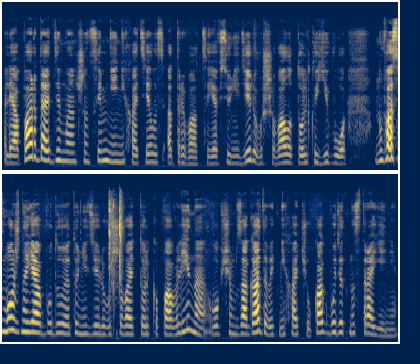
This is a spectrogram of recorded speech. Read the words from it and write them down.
леопарда от Dimensions, и мне не хотелось отрываться. Я всю неделю вышивала только его. Ну, возможно, я буду эту неделю вышивать только павлина. В общем, загадывать не хочу. Как будет настроение?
